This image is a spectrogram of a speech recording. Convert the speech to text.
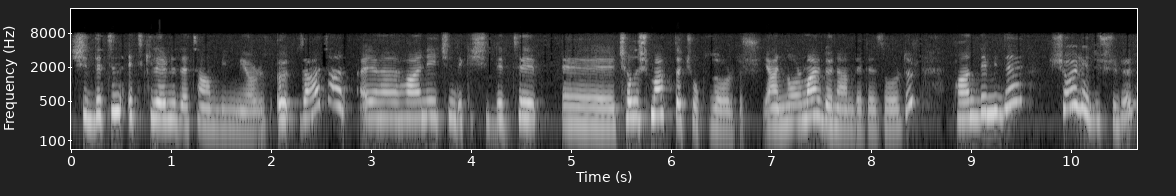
şiddetin etkilerini de tam bilmiyoruz. Zaten e, hane içindeki şiddeti e, çalışmak da çok zordur. Yani normal dönemde de zordur. Pandemide şöyle düşünün,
